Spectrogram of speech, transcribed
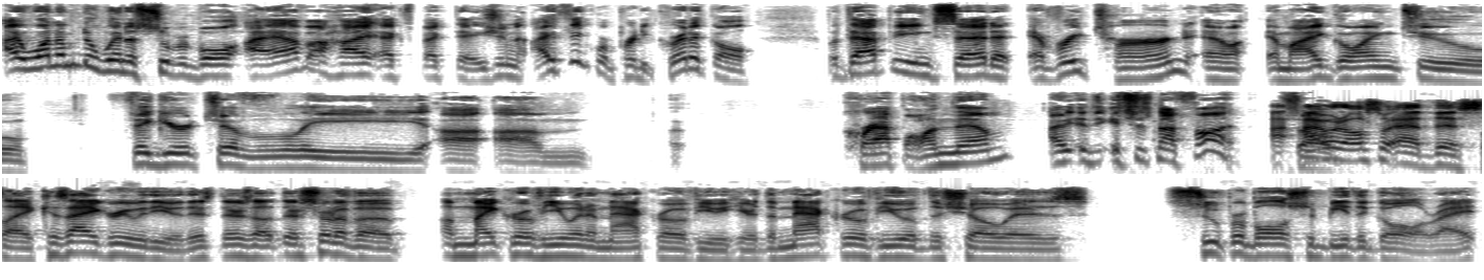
I want them to win a Super Bowl. I have a high expectation. I think we're pretty critical. But that being said, at every turn, am, am I going to figuratively uh, um, crap on them? I, it- it's just not fun. I- So- I would also add this, like, because I agree with you. There's there's a there's sort of a, a micro view and a macro view here. The macro view of the show is Super Bowl should be the goal, right?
